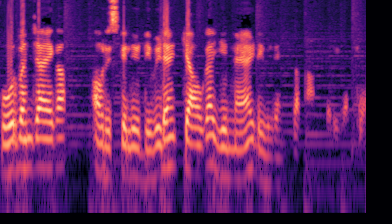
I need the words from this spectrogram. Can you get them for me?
फोर बन जाएगा। और इसके लिए डिविडेंड क्या होगा? ये नया डिविडेंड का काम करेगा। क्या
